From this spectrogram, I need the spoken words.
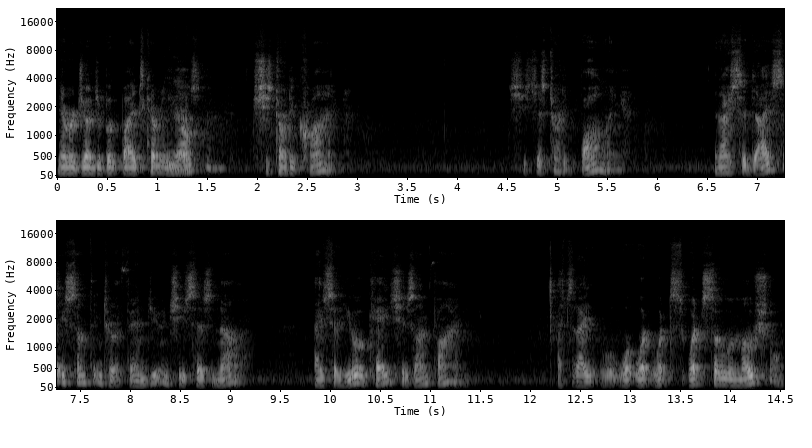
never judge a book by its cover and anything Yeah. else, she started crying. She just started bawling. And I said, Did I say something to offend you? And she says, No. I said, You okay? She says, I'm fine. I said, I, what, what, what's, what's so emotional?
